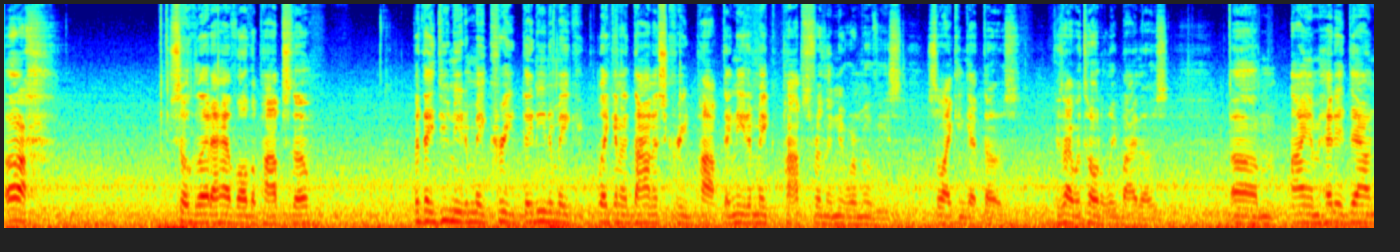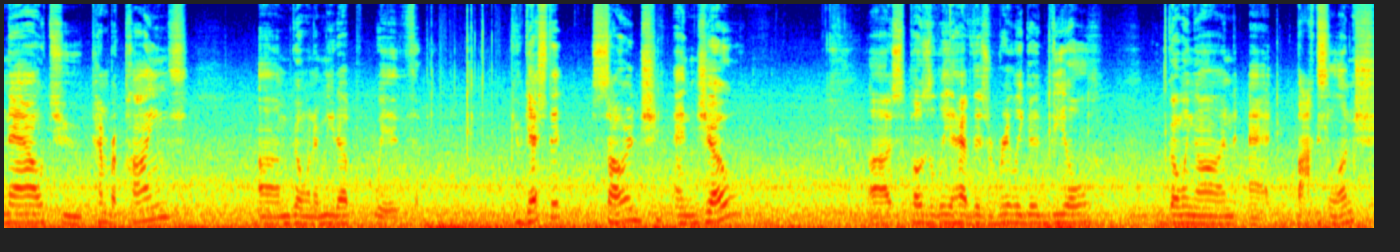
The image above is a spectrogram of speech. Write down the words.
Ugh. So glad I have all the pops though. But they do need to make Creed. They need to make like an Adonis Creed pop. They need to make pops for the newer movies so I can get those because I would totally buy those. Um, I am headed down now to Pembroke Pines. I'm going to meet up with, you guessed it, Sarge and Joe. Uh, supposedly, I have this really good deal going on at Box Lunch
